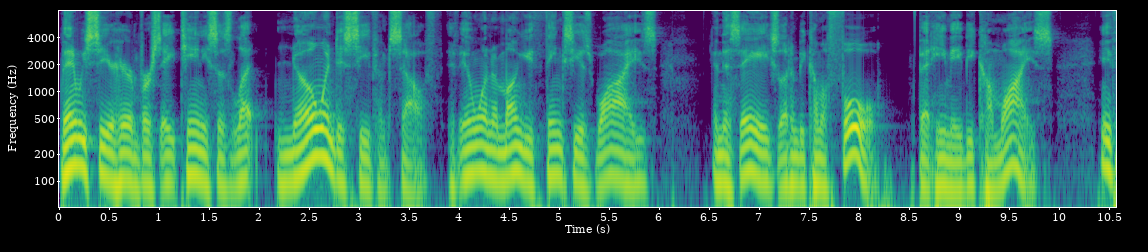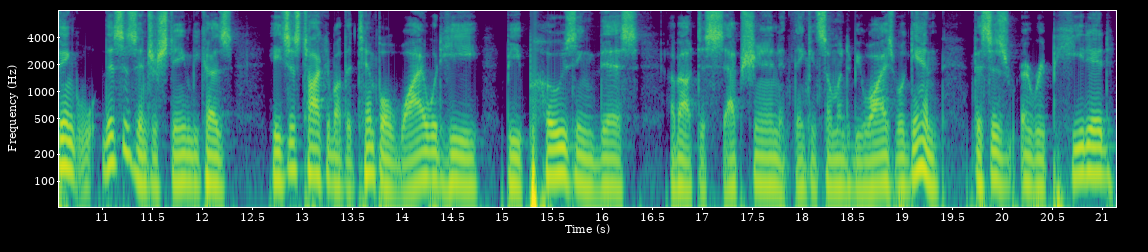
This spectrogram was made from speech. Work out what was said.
Then we see here in verse 18, he says, Let no one deceive himself. If anyone among you thinks he is wise in this age, let him become a fool, that he may become wise. And you think, this is interesting because he's just talking about the temple. Why would he be posing this about deception and thinking someone to be wise? Well, again, this is a repeated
